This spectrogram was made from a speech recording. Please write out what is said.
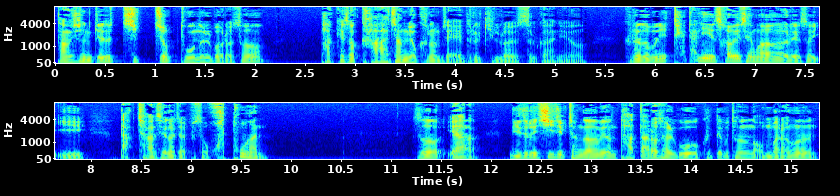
당신께서 직접 돈을 벌어서 밖에서 가장 역할을 하면서 애들을 길러였을 거 아니에요. 그러다 보니 대단히 사회생활에서 이 딱 자세가 잡혀서 화통한. 그래서, 야, 니들은 시집 장가가면 다 따로 살고, 그때부터는 엄마랑은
